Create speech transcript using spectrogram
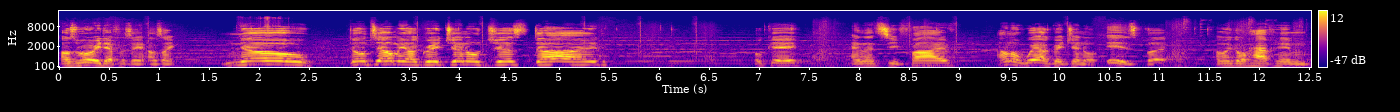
I was worried there for a second. I was like, no! Don't tell me our great general just died. Okay. And let's see, five. I don't know where our great general is, but I'm gonna go have him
